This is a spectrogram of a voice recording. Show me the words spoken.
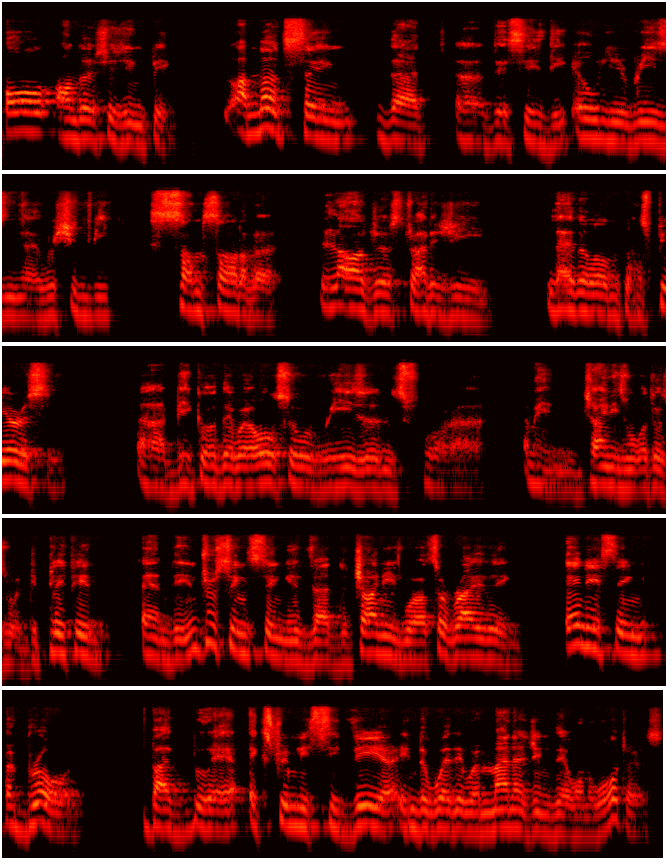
all under Xi Jinping. I'm not saying that uh, this is the only reason we should be some sort of a larger strategy, let alone conspiracy, uh, because there were also reasons for, uh, I mean, Chinese waters were depleted. And the interesting thing is that the Chinese were authorizing anything abroad, but were extremely severe in the way they were managing their own waters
